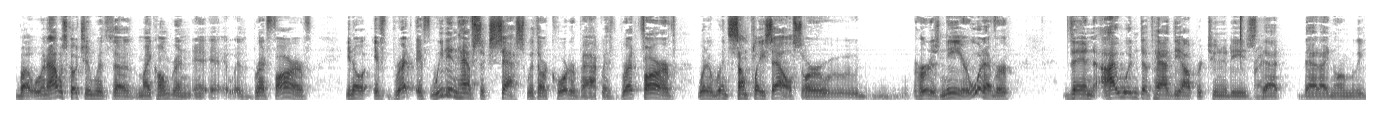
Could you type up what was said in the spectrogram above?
But when I was coaching with uh, Mike Holmgren, uh, with Brett Favre, you know, if Brett, if we didn't have success with our quarterback, with Brett Favre would have went someplace else or hurt his knee or whatever, then I wouldn't have had the opportunities right. that that I normally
